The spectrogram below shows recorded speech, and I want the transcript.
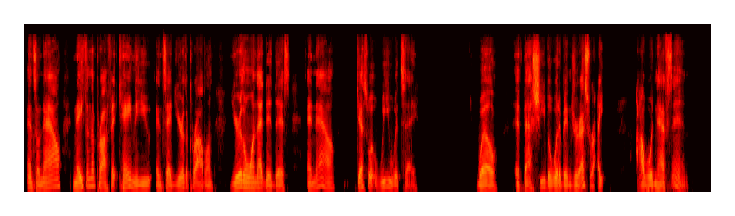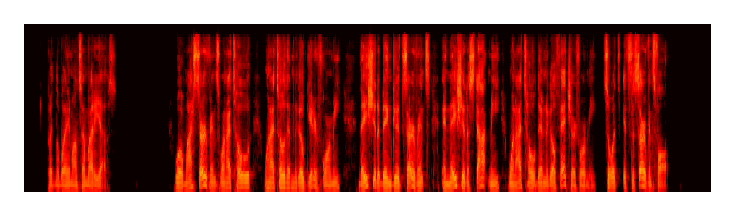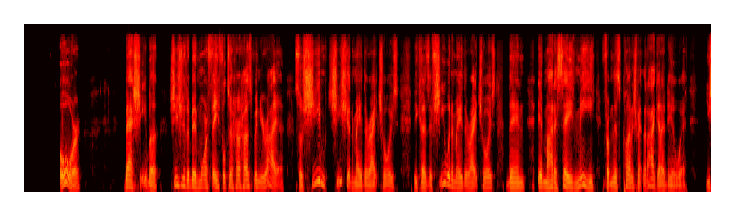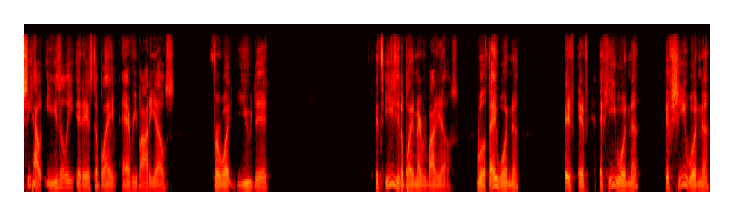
And so now Nathan the prophet came to you and said, You're the problem. You're the one that did this. And now, guess what we would say? Well, if Bathsheba would have been dressed right, I wouldn't have sinned. Putting the blame on somebody else. Well, my servants, when I told when I told them to go get her for me, they should have been good servants and they should have stopped me when I told them to go fetch her for me. So it's it's the servant's fault. Or Bathsheba, she should have been more faithful to her husband Uriah. So she she should have made the right choice because if she would have made the right choice, then it might have saved me from this punishment that I got to deal with. You see how easily it is to blame everybody else for what you did? It's easy to blame everybody else. Well, if they wouldn't have, if if if he wouldn't have, if she wouldn't have,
